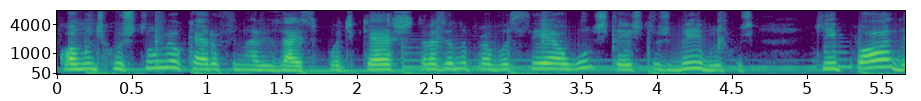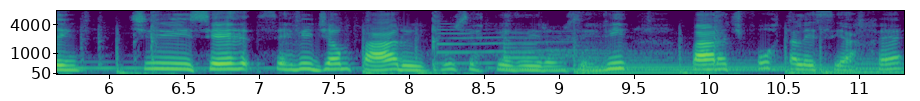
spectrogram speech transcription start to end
Como de costume, eu quero finalizar esse podcast trazendo para você alguns textos bíblicos que podem te ser, servir de amparo e com certeza irão servir para te fortalecer a fé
